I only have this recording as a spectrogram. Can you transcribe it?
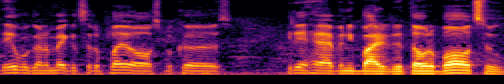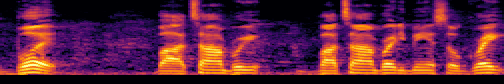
they were gonna make it to the playoffs because he didn't have anybody to throw the ball to. But by Tom Brady, by Tom Brady being so great,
